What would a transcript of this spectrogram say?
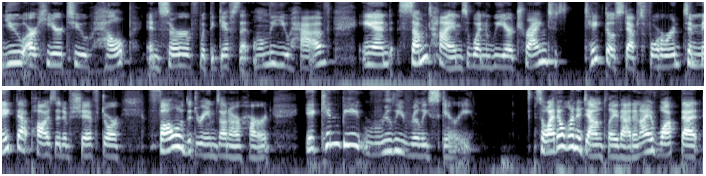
You are here to help and serve with the gifts that only you have. And sometimes when we are trying to take those steps forward to make that positive shift or follow the dreams on our heart, it can be really, really scary. So I don't want to downplay that. And I've walked that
